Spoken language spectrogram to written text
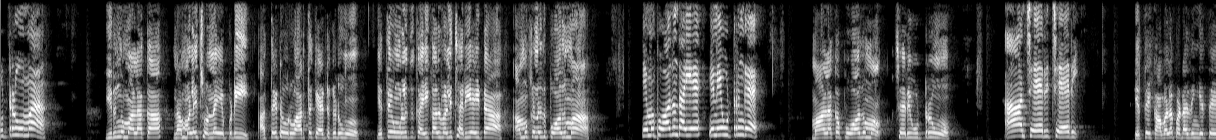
விட்டுருவோமா இருங்க மாலாக்கா. நம்மளே சொன்ன எப்படி? அத்தைட்ட ஒரு வார்த்தை கேட்டுக்கிடுவோம். எத்தை உங்களுக்கு கை கால் வலி சரியாயிட்டா? அமுக்குனது போதுமா? ஏம்மா போதும் தாயே என்னைய விட்டுருங்க. மாலாக்கா போதுமா சரி விட்டுருவோம். ஆ சரி சரி. எத்தை கவலைப்படாதீங்க எத்தை.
